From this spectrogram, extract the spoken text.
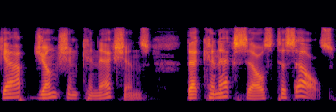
gap junction connections that connect cells to cells.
